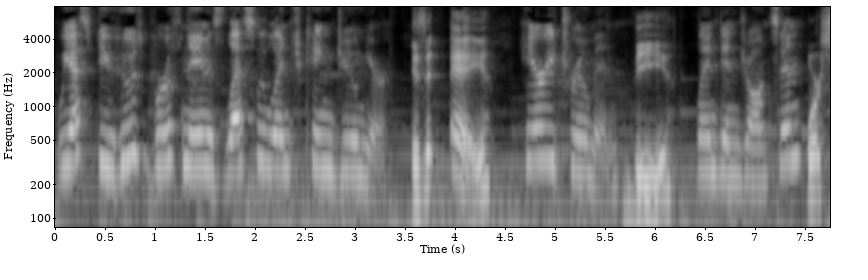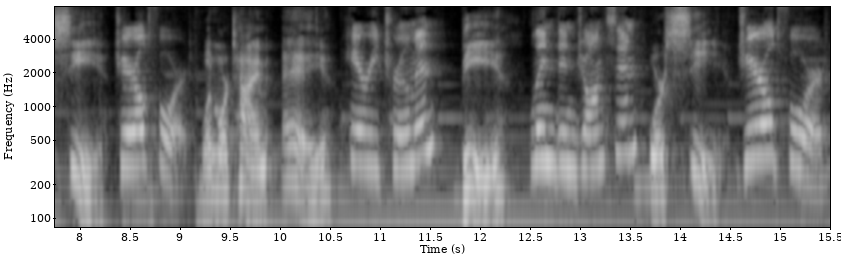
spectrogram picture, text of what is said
We asked you whose birth name is Leslie Lynch King Jr. Is it A, Harry Truman, B, Lyndon Johnson, or C? Gerald Ford, One more time A, Harry Truman, B, Lyndon Johnson, or C? Gerald Ford.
